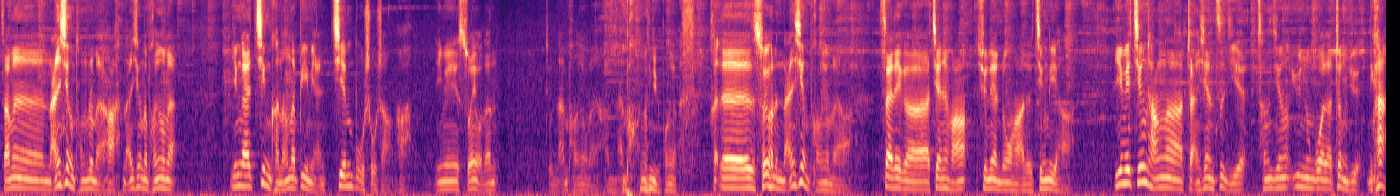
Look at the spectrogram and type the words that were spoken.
咱们男性同志们哈，男性的朋友们，应该尽可能的避免肩部受伤啊，因为所有的。就男朋友们啊，男朋友、女朋友，和呃所有的男性朋友们啊，在这个健身房训练中哈，这经历哈，因为经常呢展现自己曾经运动过的证据。你看，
